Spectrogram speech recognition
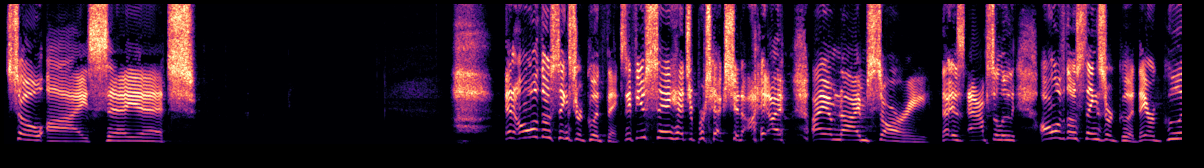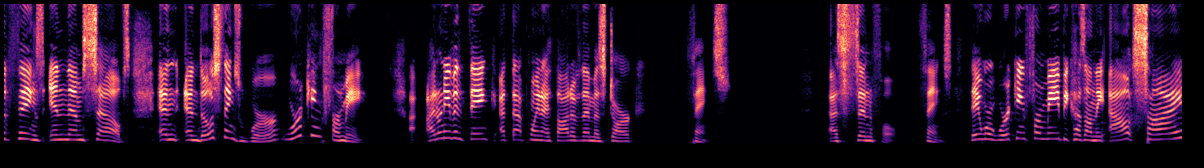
So I say it. And all of those things are good things. If you say hedge of protection, I, I, I am not, I'm sorry. That is absolutely, all of those things are good. They are good things in themselves. And, and those things were working for me. I, I don't even think at that point I thought of them as dark things, as sinful things. They were working for me because on the outside,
